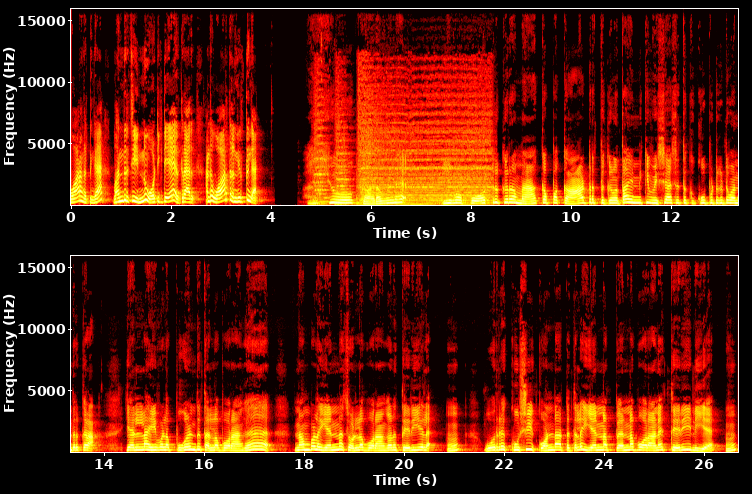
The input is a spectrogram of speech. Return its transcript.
ஓரம் கட்டுங்க வந்துருச்சு இன்னும் ஓட்டிக்கிட்டே இருக்கிறாரு. அந்த ஓரத்துல நிறுத்துங்க. ஐயோ கடவுளே. இவ போட்டிருக்கிற மேக்கப்பை காட்டுறதுக்குன்னு தான் இன்னைக்கு விசேஷத்துக்கு கூப்பிட்டுக்கிட்டு வந்திருக்கிறா. எல்லாம் இவளை புகழ்ந்து தள்ள போறாங்க. நம்மள என்ன சொல்ல போறாங்கன்னு தெரியல. ம்? ஒரே குஷி கொண்டாட்டத்தில் என்ன பெண்ண போறானே தெரியலையே. ம்?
